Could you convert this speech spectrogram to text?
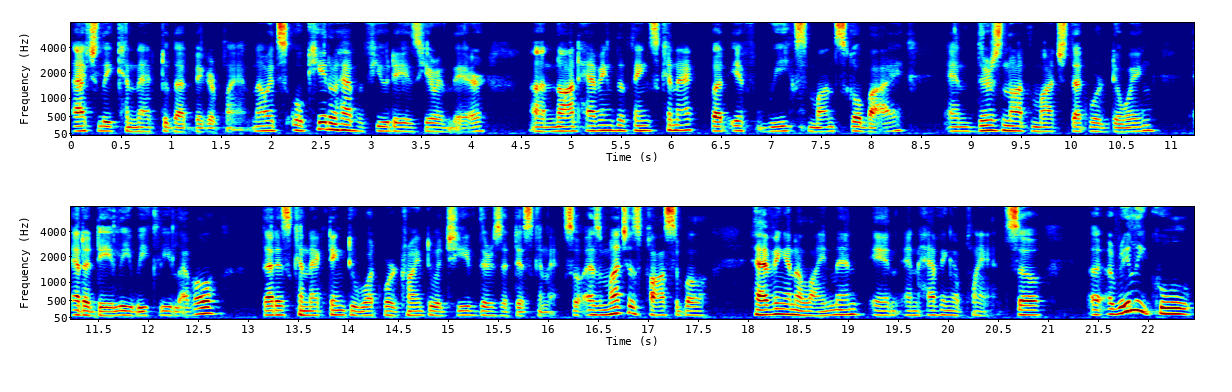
actually connect to that bigger plan. Now, it's okay to have a few days here and there, uh, not having the things connect, but if weeks, months go by and there's not much that we're doing at a daily, weekly level, that is connecting to what we're trying to achieve, there's a disconnect. So, as much as possible, having an alignment and, and having a plan. So, a, a really cool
